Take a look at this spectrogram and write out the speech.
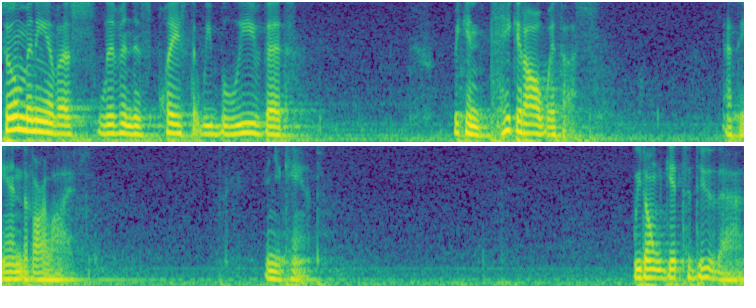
So many of us live in this place that we believe that we can take it all with us at the end of our life. And you can't. We don't get to do that.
